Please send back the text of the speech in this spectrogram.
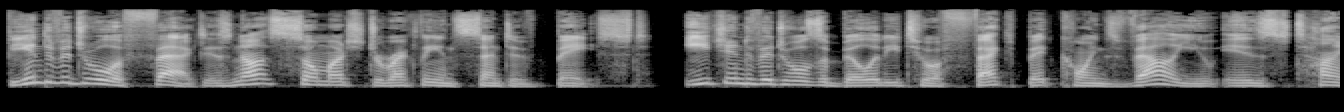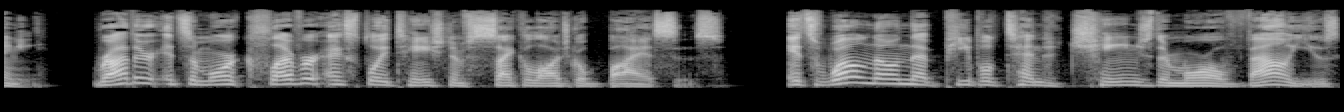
The individual effect is not so much directly incentive based. Each individual's ability to affect Bitcoin's value is tiny. Rather, it's a more clever exploitation of psychological biases. It's well known that people tend to change their moral values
